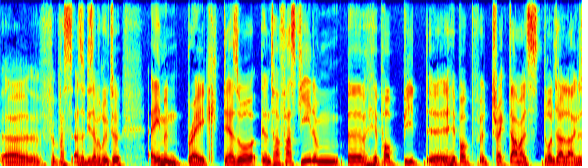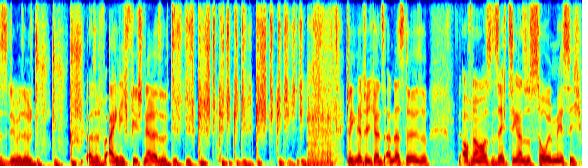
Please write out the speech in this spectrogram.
was, also dieser berühmte Amen Break, der so unter fast jedem äh, Hip-Hop-Beat, äh, Hip-Hop-Track damals drunter lag. Das ist so, also eigentlich viel schneller. So. Klingt natürlich ganz anders, ne? So, Aufnahme aus den 60ern, so Soul-mäßig.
